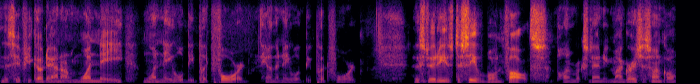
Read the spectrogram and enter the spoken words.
This, if you go down on one knee, one knee will be put forward, the other knee will be put forward. Whose duty is deceivable and false. Bolingbroke standing. My gracious uncle,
